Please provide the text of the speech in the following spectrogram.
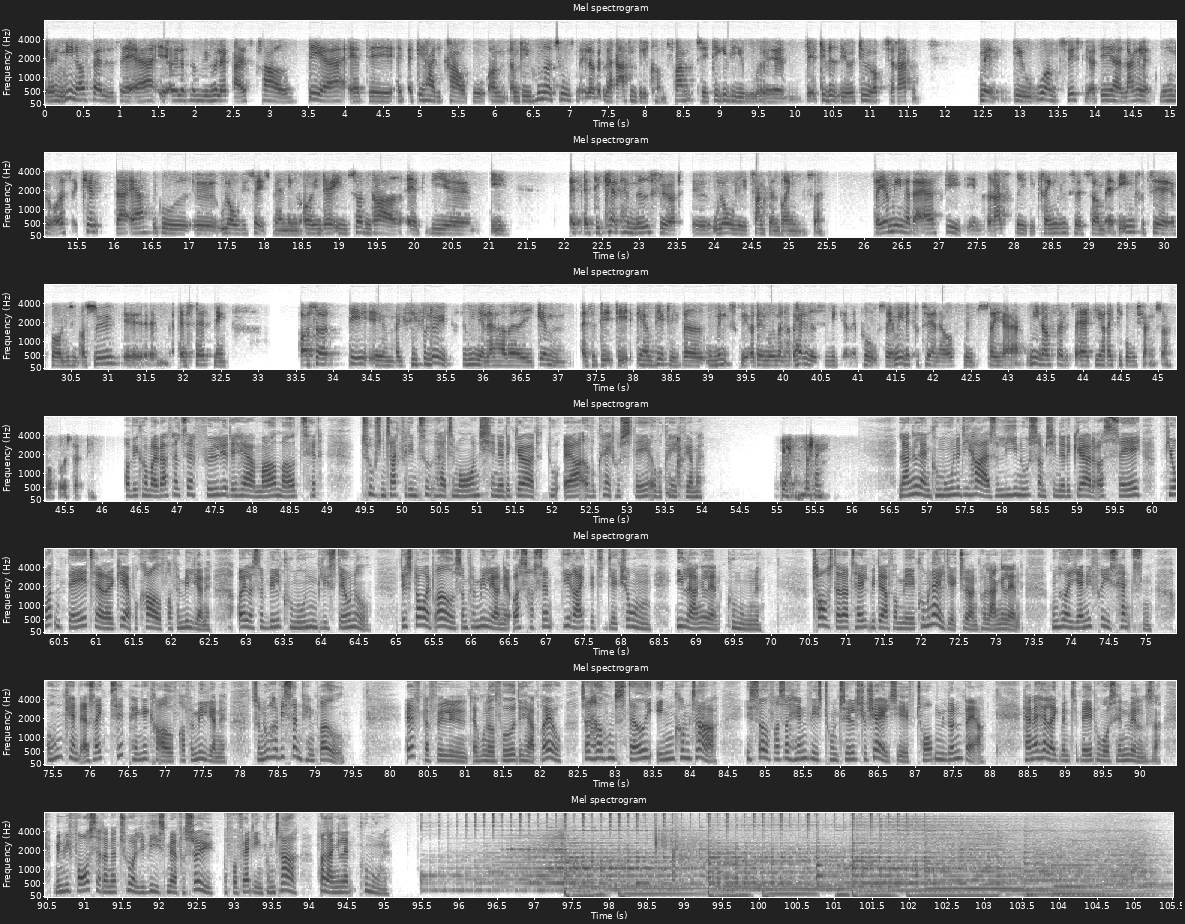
Jamen, min opfattelse er, øh, og ellers vil vi heller ikke rejse kravet, det er, at, øh, at, at det har de krav på. Om, om det er 100.000, eller hvad retten vil komme frem til, det, kan vi jo, øh, det, det ved vi jo, det er jo op til retten. Men det er jo uomtvisteligt, og det har Langeland Kommune jo også erkendt, der er begået øh, ulovlig sagsbehandling, og endda i en sådan grad, at vi øh, i, at, at det kan have medført øh, ulovlige tvangsanbringelser. Så jeg mener, der er sket en retsstridig krænkelse, som er det ene kriterie for ligesom at søge øh, erstatning. Og så det, øh, man kan sige, forløb, familierne har været igennem, altså det, det, det har virkelig været umenneskeligt, og den måde, man har behandlet familierne på. Så jeg mener, at kriterierne er opfyldt. Så jeg, min opfattelse er, at de har rigtig gode chancer for at få erstatning. Og vi kommer i hvert fald til at følge det her meget, meget tæt. Tusind tak for din tid her til morgen, Jeanette Gjørt. Du er advokat hos Stage Advokatfirma. Ja, så tak. Langeland Kommune de har altså lige nu, som Jeanette Gjørt også sagde, 14 dage til at reagere på kravet fra familierne, og ellers så vil kommunen blive stævnet. Det står i brevet, som familierne også har sendt direkte til direktionen i Langeland Kommune. Torsdag der talte vi derfor med kommunaldirektøren på Langeland. Hun hedder Janne Fris Hansen, og hun kendte altså ikke til pengekravet fra familierne, så nu har vi sendt hende brevet. Efterfølgende, da hun havde fået det her brev, så havde hun stadig ingen kommentar. I stedet for så henviste hun til socialchef Torben Lundberg. Han er heller ikke vendt tilbage på vores henvendelser, men vi fortsætter naturligvis med at forsøge at få fat i en kommentar fra Langeland Kommune.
